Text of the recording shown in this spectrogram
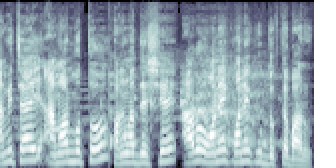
আমি চাই আমার মতো বাংলাদেশে আরও অনেক অনেক উদ্যোক্তা বাড়ুক।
